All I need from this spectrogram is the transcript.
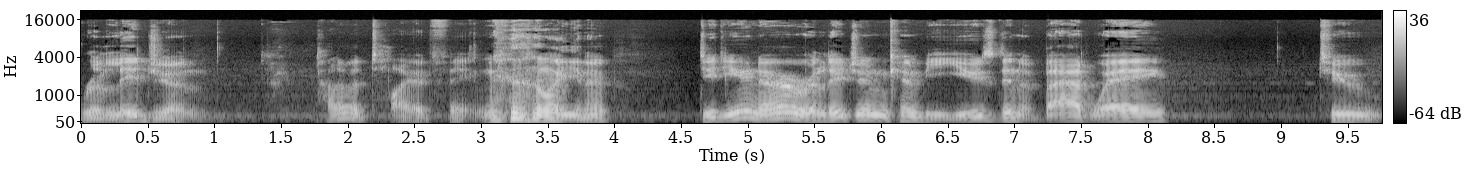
religion kind of a tired thing. like, you know, did you know religion can be used in a bad way to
